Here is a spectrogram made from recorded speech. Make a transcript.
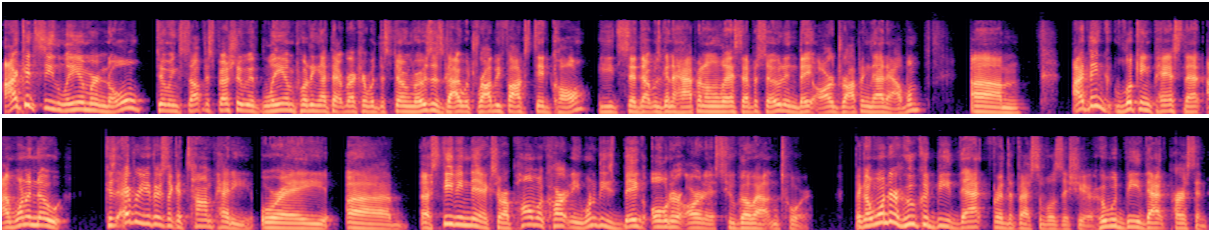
I could see Liam or Noel doing stuff, especially with Liam putting out that record with the Stone Roses guy, which Robbie Fox did call. He said that was going to happen on the last episode, and they are dropping that album. Um, I think looking past that, I want to know because every year there's like a Tom Petty or a uh, a Stevie Nicks or a Paul McCartney, one of these big older artists who go out and tour. Like, I wonder who could be that for the festivals this year. Who would be that person?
